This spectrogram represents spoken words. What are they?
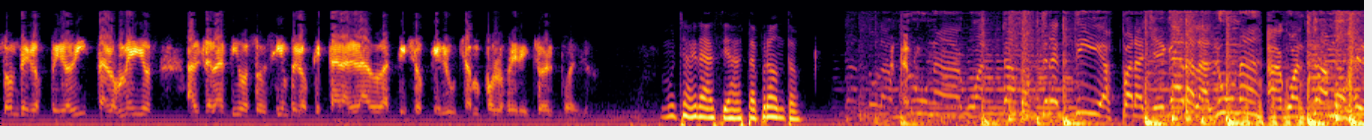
son de los periodistas, los medios alternativos son siempre los que están al lado de aquellos que luchan por los derechos del pueblo. Muchas gracias, hasta pronto. Aguantamos tres para llegar a la luna. Aguantamos el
